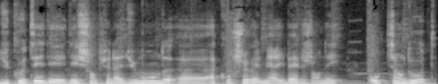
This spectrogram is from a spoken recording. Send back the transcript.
du côté des, championnats du monde euh, à Courchevel-Méribel, j'en ai aucun doute.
